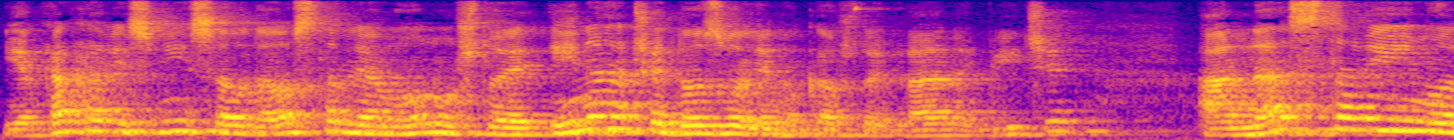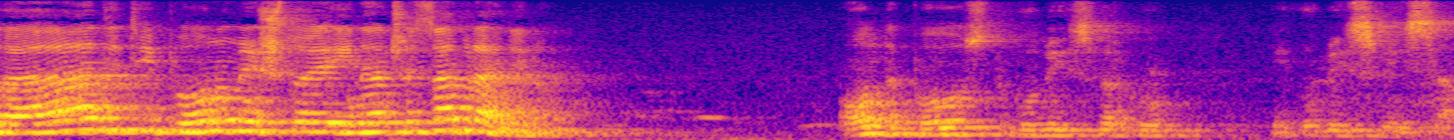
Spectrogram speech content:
Jer kakav je smisao da ostavljamo ono što je inače dozvoljeno, kao što je hrana i piće, a nastavimo raditi po onome što je inače zabranjeno, onda post gubi svrhu i gubi smisao.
